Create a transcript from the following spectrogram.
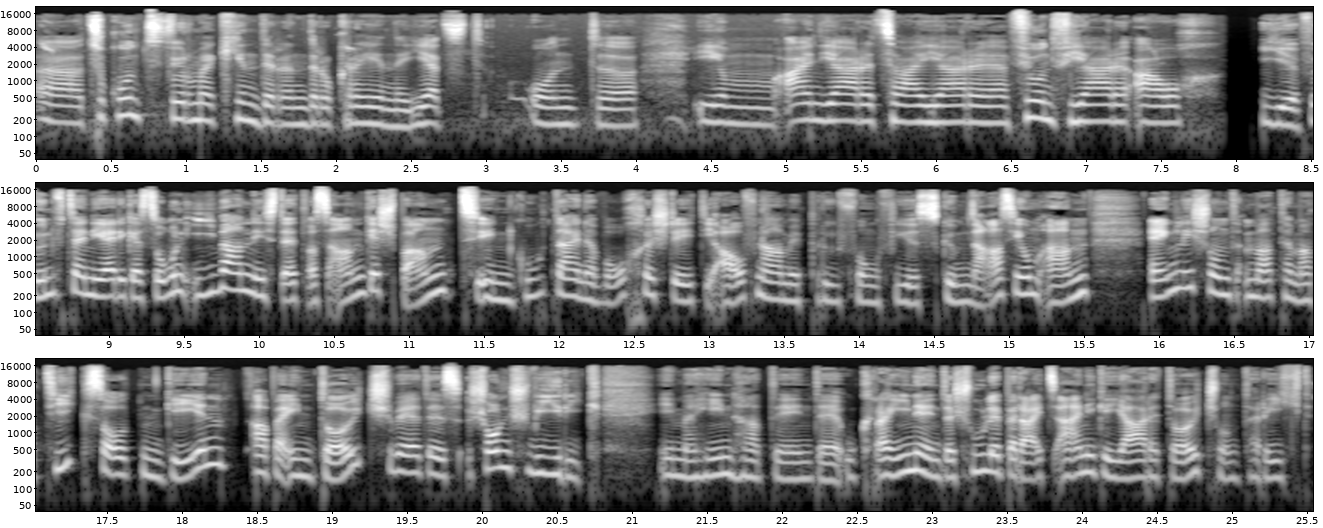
äh, Zukunft für meine Kinder in der Ukraine jetzt und äh, im ein Jahr, zwei Jahre, fünf Jahre auch. Ihr 15-jähriger Sohn Ivan ist etwas angespannt. In gut einer Woche steht die Aufnahmeprüfung fürs Gymnasium an. Englisch und Mathematik sollten gehen, aber in Deutsch werde es schon schwierig. Immerhin hatte er in der Ukraine in der Schule bereits einige Jahre Deutschunterricht.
